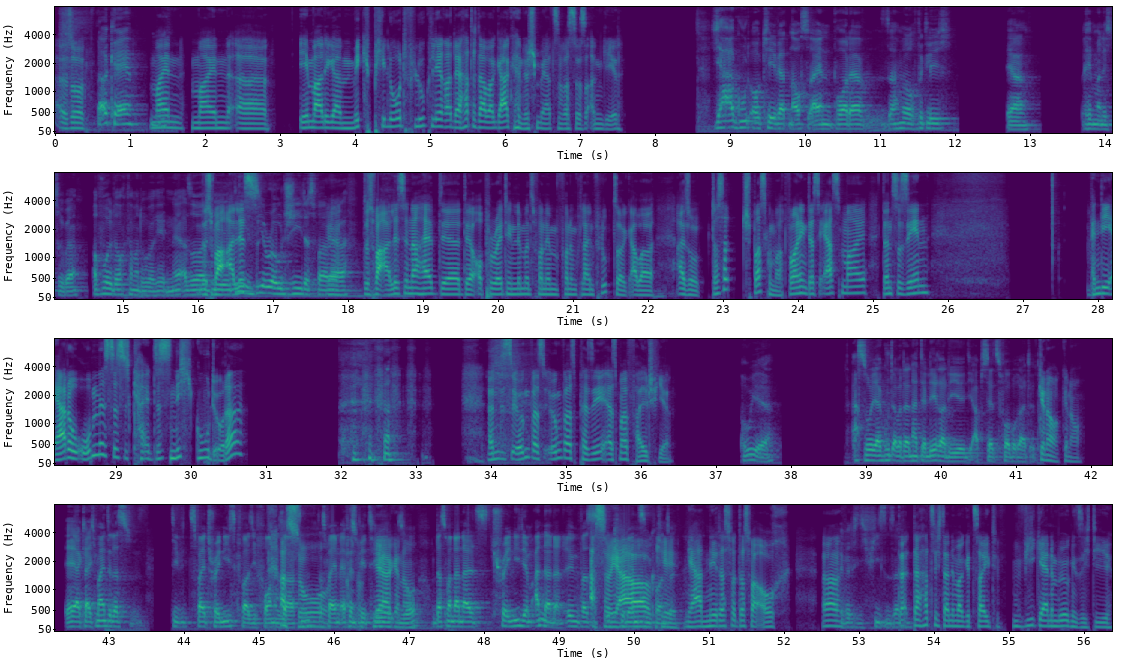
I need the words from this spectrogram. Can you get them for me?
Also Okay. mein, mein äh, ehemaliger MIG-Pilot-Fluglehrer, der hatte da aber gar keine Schmerzen, was das angeht. Ja, gut, okay, wir hatten auch so einen, boah, da haben wir auch wirklich, ja, reden wir nicht drüber. Obwohl, doch, kann man drüber reden, ne? Also, Das die, war alles- Zero G, das war Ja, da. das war alles innerhalb der, der Operating Limits von dem, von dem kleinen Flugzeug. Aber also, das hat Spaß gemacht. Vor allen Dingen das erste Mal dann zu sehen, wenn die Erde oben ist, das ist, kein, das ist nicht gut, oder? Dann ist irgendwas, irgendwas per se erstmal falsch hier. oh yeah. Ach so, ja, gut, aber dann hat der Lehrer die, die Upsets vorbereitet. Genau, genau. Ja, ja, klar, ich meinte, dass die zwei Trainees quasi vorne Ach saßen. so, das war im ach so, FNPT. ja, genau. So, und dass man dann als Trainee dem anderen dann irgendwas Achso, ja, kredenzen okay. konnte. Ja, nee, das war, das war auch. Äh, richtig fiesen da, Sachen. da hat sich dann immer gezeigt, wie gerne mögen sich die.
